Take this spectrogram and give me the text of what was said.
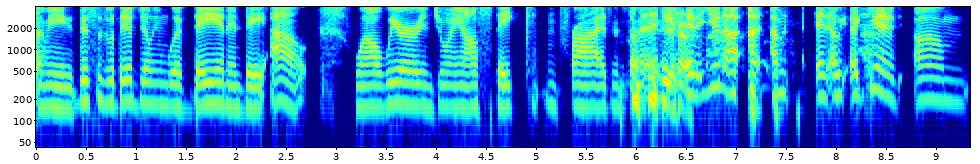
I mean, this is what they're dealing with day in and day out while we're enjoying our steak and fries and stuff. And, and you know, I, am and again, um,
